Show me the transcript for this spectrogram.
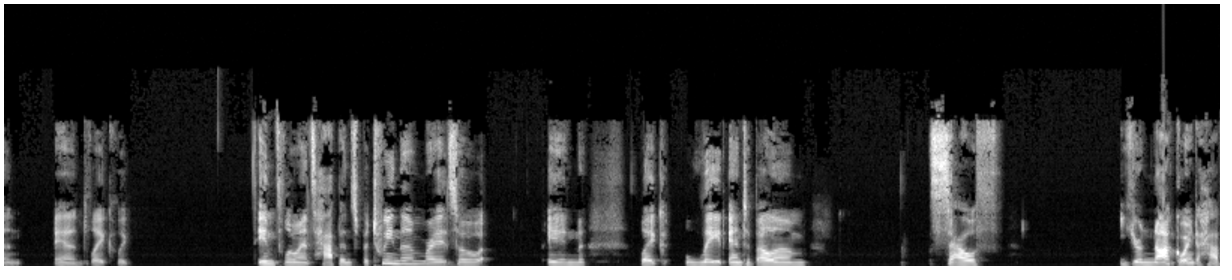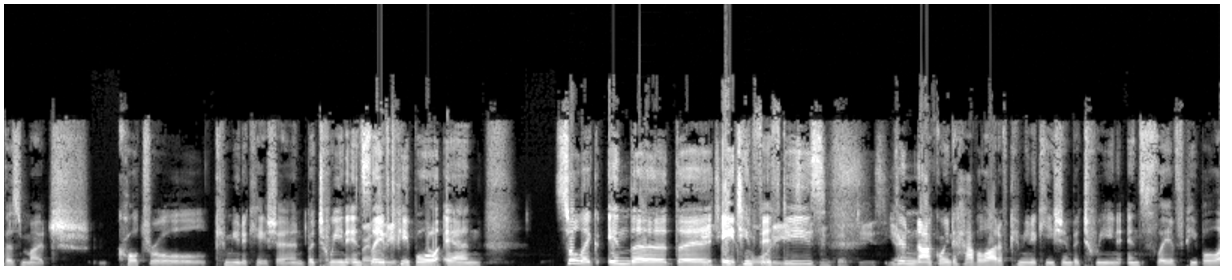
and and like like influence happens between them, right? So in like late antebellum South, you're not going to have as much cultural communication between And enslaved late- people oh. and so like in the the 1840s, 1850s 1850s. Yeah. you're not going to have a lot of communication between enslaved people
